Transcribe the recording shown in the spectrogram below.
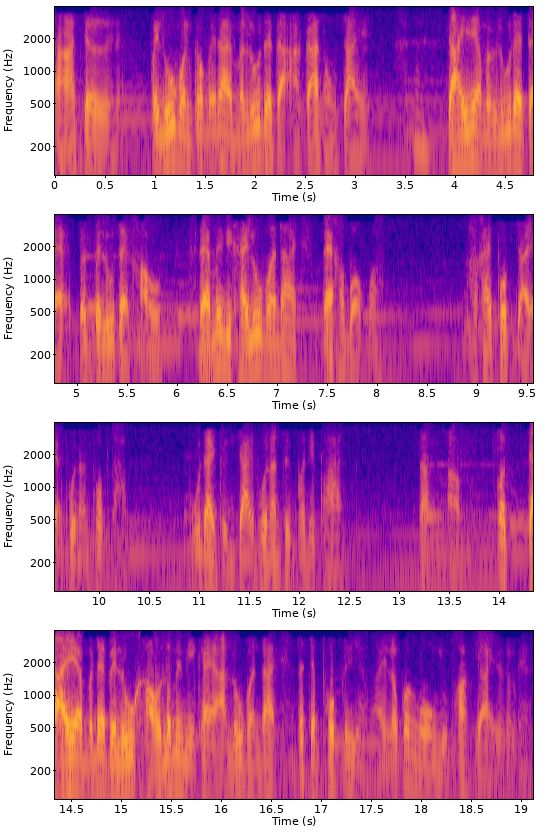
หาเจอเนี่ย ไปรู้มันก็ไม่ได้ มันรู้ได้แต่อาการของใจค่ะใจเนี่ยมันไปรู้ได้แต่เป็นไปรู้แต่เขา แต่ไม่มีใครรู้มันได้ แต่เขาบอกว่า ถ้าใครพบใจอะผู้นั้นพบธรรมผู้ใดถึงใจผู้นั้นถึงพระนิพพานนะอ้าวก็ใจอะมันได้ไปรู้เขา แล้วไม่มีใครอ่านรู้มันได้ แล้วจะพบได้ยังไง เราก็งงอยู่พักใหญ่เลยตรงเนี้ย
